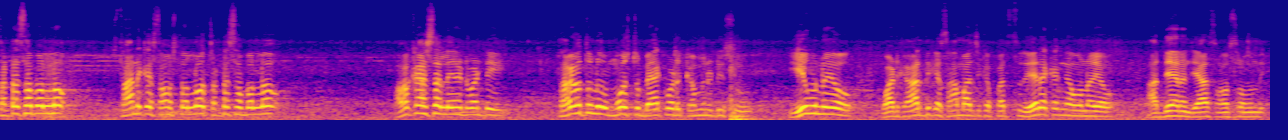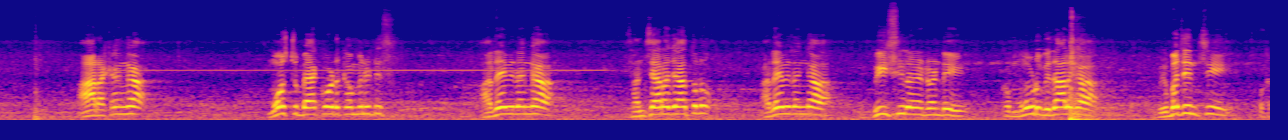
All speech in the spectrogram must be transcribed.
చట్టసభల్లో స్థానిక సంస్థల్లో చట్టసభల్లో అవకాశాలు లేనటువంటి తరగతులు మోస్ట్ బ్యాక్వర్డ్ కమ్యూనిటీస్ ఏమున్నాయో వాటికి ఆర్థిక సామాజిక పరిస్థితులు ఏ రకంగా ఉన్నాయో అధ్యయనం చేయాల్సిన అవసరం ఉంది. ఆ రకంగా మోస్ట్ బ్యాక్వర్డ్ కమ్యూనిటీస్ అదేవిధంగా సంచార జాతులు అదేవిధంగా బీసీలు అనేటువంటి ఒక మూడు విధాలుగా విభజించి ఒక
